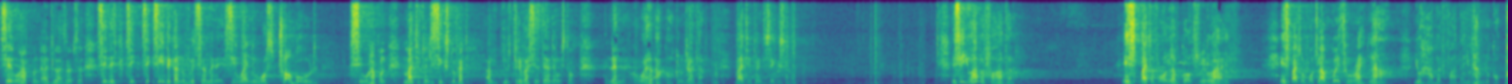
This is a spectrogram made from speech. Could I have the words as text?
See what happened at Lazarus. See, the, see, see, see the kind of Gethsemane. See when he was troubled. See what happened. Matthew 26. Look at. I'll give three verses there and then we stop. Then, well, I'll conclude rather. Matthew 26. You see, you have a father. In spite of all you have gone through in life, in spite of what you are going through right now, you have a father. You can look up.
